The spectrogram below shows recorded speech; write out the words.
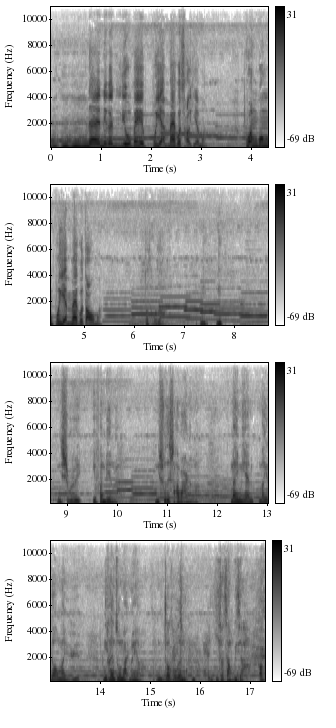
嗯嗯嗯，那那个刘备不也卖过草鞋吗？关公不也卖过刀吗？老头子，你你你是不是又犯病了？你说的啥玩意儿啊？卖面、卖刀、卖鱼，你看你做买卖呀？老头子，你你你叫咱回家啊！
